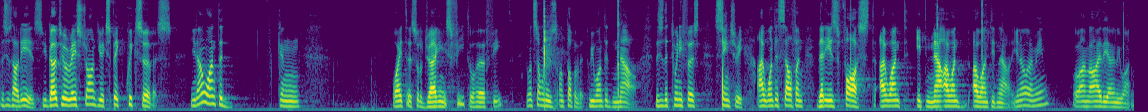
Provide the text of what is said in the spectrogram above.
this is how it is. You go to a restaurant, you expect quick service. You don't want the fucking waiter sort of dragging his feet or her feet. You want someone who's on top of it. We want it now. This is the 21st century. I want a cell phone that is fast. I want it now. I want, I want it now. You know what I mean? Or am I the only one?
